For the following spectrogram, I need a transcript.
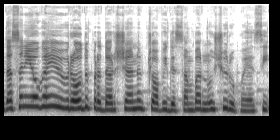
ਦੱਸਣਯੋਗ ਹੈ ਇਹ ਵਿਰੋਧ ਪ੍ਰਦਰਸ਼ਨ 24 ਦਸੰਬਰ ਨੂੰ ਸ਼ੁਰੂ ਹੋਇਆ ਸੀ।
